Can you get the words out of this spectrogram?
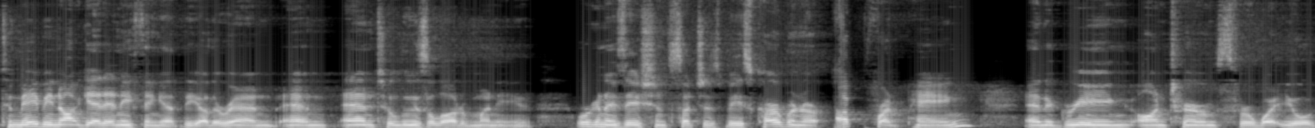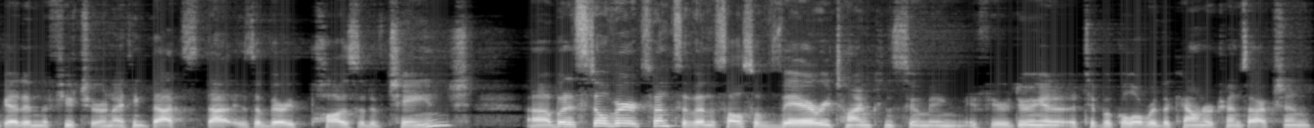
to maybe not get anything at the other end and, and to lose a lot of money. Organizations such as Base Carbon are upfront paying and agreeing on terms for what you will get in the future. And I think that's, that is a very positive change. Uh, but it's still very expensive and it's also very time consuming. If you're doing a, a typical over the counter transaction,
